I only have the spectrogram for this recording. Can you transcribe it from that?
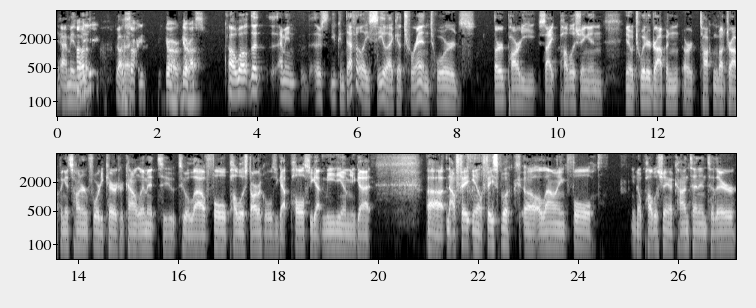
Yeah, I mean, Oh, one, you- go ahead. sorry, go go Russ. Oh well, the I mean, there's you can definitely see like a trend towards third party site publishing and you know Twitter dropping or talking about dropping its 140 character count limit to to allow full published articles. You got Pulse, you got Medium, you got uh, now fa- you know Facebook uh, allowing full you know publishing a content into their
